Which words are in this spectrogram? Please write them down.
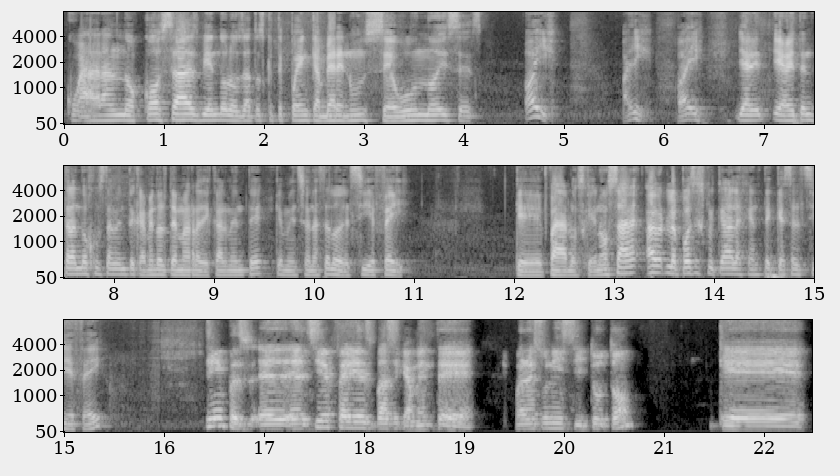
cuadrando cosas, viendo los datos que te pueden cambiar en un segundo, dices, ¡ay! ¡ay! ¡ay! Y, ahorita entrando justamente, cambiando el tema radicalmente, que mencionaste lo del CFA. Que para los que no saben, a ver, ¿le puedes explicar a la gente qué es el CFA? Sí, pues el, CFA es básicamente, bueno, es un instituto que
